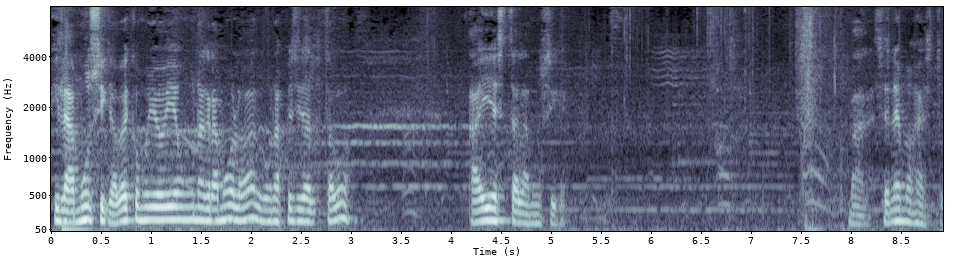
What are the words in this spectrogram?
Y la música, ¿ves como yo oía una gramola o algo? Una especie de altavoz. Ahí está la música. Vale, tenemos esto.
